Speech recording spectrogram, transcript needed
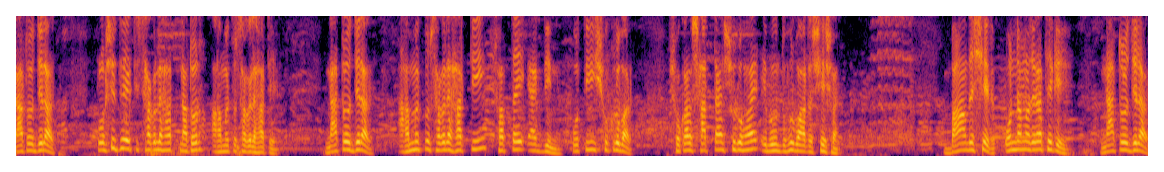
নাটোর জেলার প্রসিদ্ধ একটি ছাগলের হাট নাটোর আহমেদপুর ছাগলের হাটে। নাটোর জেলার আহমেদপুর ছাগলের হাটটি সপ্তাহে একদিন, প্রতি শুক্রবার সকাল সাতটায় শুরু হয় এবং দুপুর বারোটা শেষ হয়। বাংলাদেশের অন্যান্য জায়গা থেকে নাটোর জেলার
